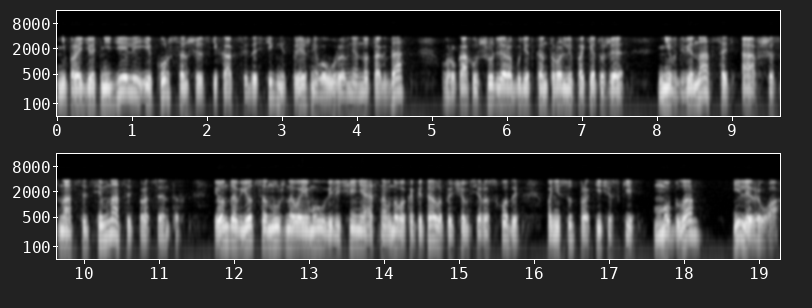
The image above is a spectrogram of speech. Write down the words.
Не пройдет недели, и курс саншельских акций достигнет прежнего уровня, но тогда в руках у Шудлера будет контрольный пакет уже не в 12, а в 16-17%, и он добьется нужного ему увеличения основного капитала, причем все расходы понесут практически Моблан или Реуа.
